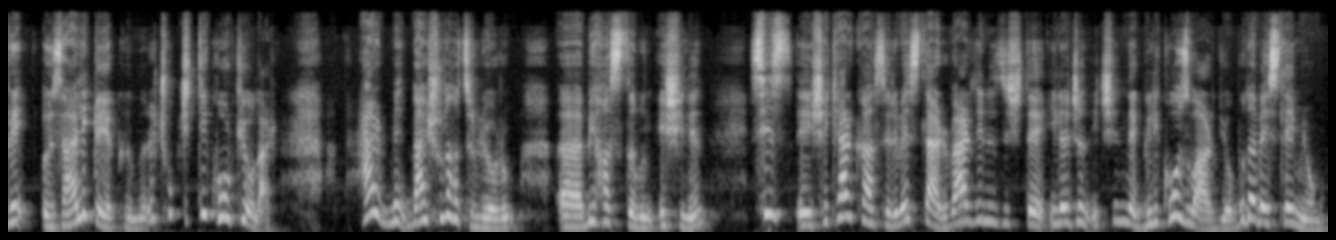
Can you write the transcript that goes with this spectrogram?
ve özellikle yakınları çok ciddi korkuyorlar. Her ben şunu hatırlıyorum e, bir hastamın eşinin siz e, şeker kanseri besler verdiğiniz işte ilacın içinde glikoz var diyor. Bu da beslemiyor mu?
